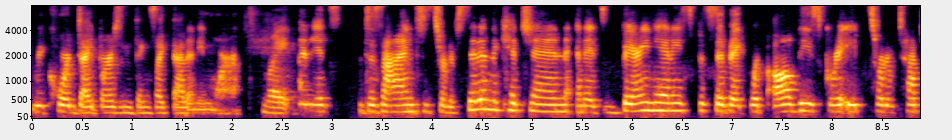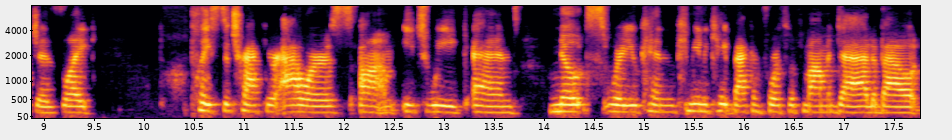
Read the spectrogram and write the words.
record diapers and things like that anymore. Right. And it's designed to sort of sit in the kitchen and it's very nanny specific with all these great sort of touches like place to track your hours um, each week and notes where you can communicate back and forth with mom and dad about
